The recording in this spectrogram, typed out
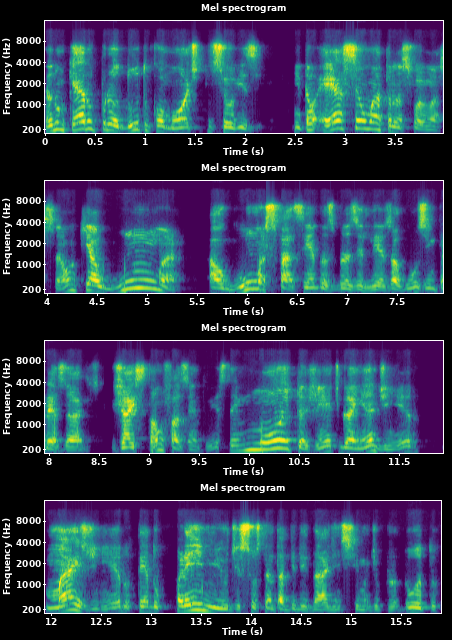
Eu não quero o produto commodity do seu vizinho. Então, essa é uma transformação que alguma, algumas fazendas brasileiras, alguns empresários já estão fazendo isso. Tem muita gente ganhando dinheiro, mais dinheiro, tendo prêmio de sustentabilidade em cima de produto,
